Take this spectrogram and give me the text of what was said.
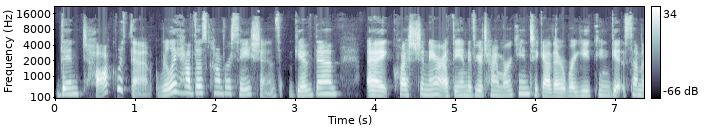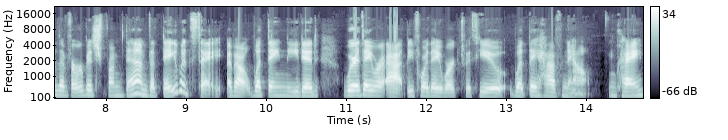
then talk with them. Really have those conversations. Give them a questionnaire at the end of your time working together where you can get some of the verbiage from them that they would say about what they needed, where they were at before they worked with you, what they have now. Okay.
